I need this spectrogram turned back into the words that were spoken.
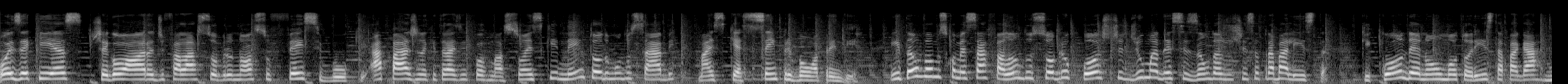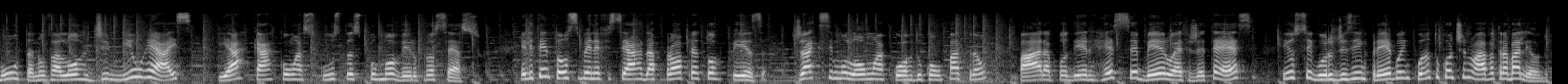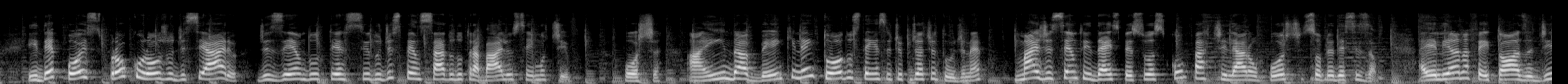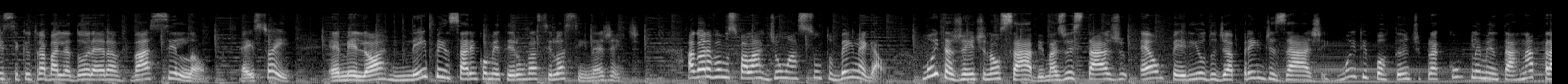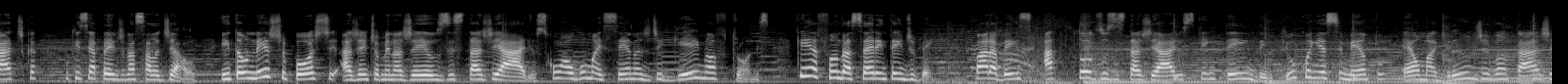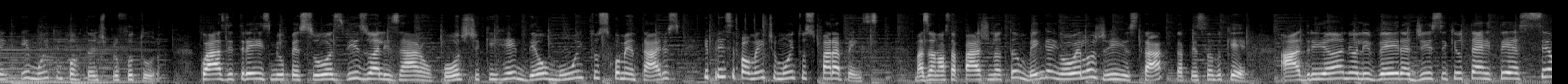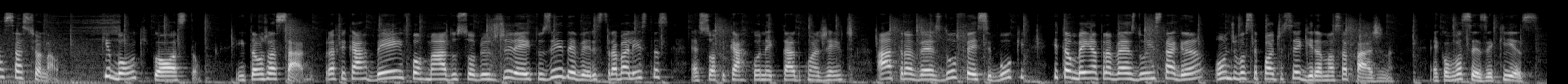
Oi, Ezequias! Chegou a hora de falar sobre o nosso Facebook, a página que traz informações que nem todo mundo sabe, mas que é sempre bom aprender. Então vamos começar falando sobre o post de uma decisão da Justiça Trabalhista, que condenou um motorista a pagar multa no valor de mil reais e arcar com as custas por mover o processo. Ele tentou se beneficiar da própria torpeza, já que simulou um acordo com o patrão para poder receber o FGTS e o seguro-desemprego enquanto continuava trabalhando. E depois procurou o judiciário dizendo ter sido dispensado do trabalho sem motivo. Poxa, ainda bem que nem todos têm esse tipo de atitude, né? Mais de 110 pessoas compartilharam o post sobre a decisão. A Eliana Feitosa disse que o trabalhador era vacilão. É isso aí. É melhor nem pensar em cometer um vacilo assim, né, gente? Agora vamos falar de um assunto bem legal. Muita gente não sabe, mas o estágio é um período de aprendizagem muito importante para complementar na prática o que se aprende na sala de aula. Então, neste post, a gente homenageia os estagiários com algumas cenas de Game of Thrones. Quem é fã da série entende bem. Parabéns a todos os estagiários que entendem que o conhecimento é uma grande vantagem e muito importante para o futuro. Quase 3 mil pessoas visualizaram o post que rendeu muitos comentários e principalmente muitos parabéns. Mas a nossa página também ganhou elogios, tá? Tá pensando o quê? A Adriane Oliveira disse que o TRT é sensacional. Que bom que gostam. Então já sabe, para ficar bem informado sobre os direitos e deveres trabalhistas, é só ficar conectado com a gente através do Facebook e também através do Instagram, onde você pode seguir a nossa página. É com você, Zequias.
